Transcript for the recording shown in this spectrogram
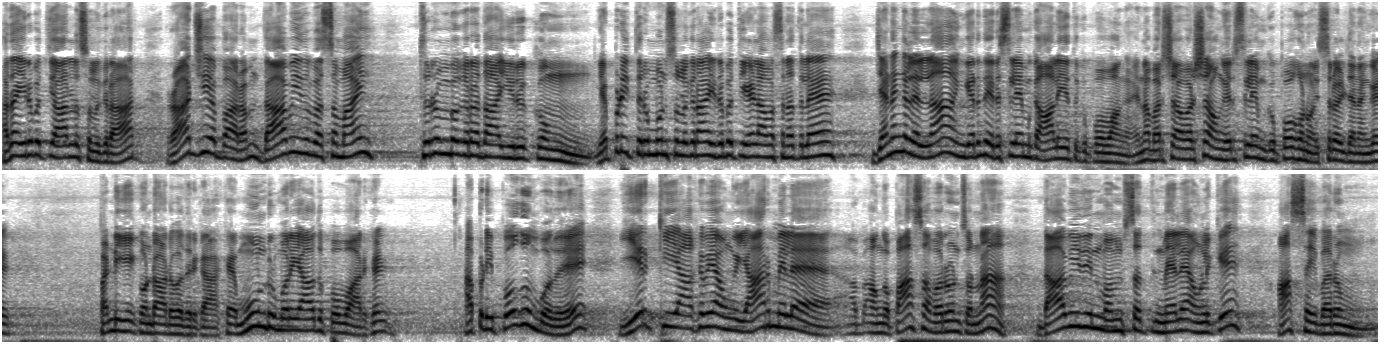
அதான் இருபத்தி ஆறில் சொல்கிறார் ராஜ்யபாரம் தாவீது வசமாய் திரும்புகிறதா இருக்கும் எப்படி திரும்புன்னு சொல்லுகிறான் இருபத்தி ஏழாம் வசனத்தில்? ஜனங்கள் எல்லாம் இங்கேருந்து எருசலேமுக்கு ஆலயத்துக்கு போவாங்க. ஏன்னா வருஷா வருஷம் அவங்க எருசலேமுக்கு போகணும் இஸ்ரேல் ஜனங்கள். பண்டிகை கொண்டாடுவதற்காக மூன்று முறையாவது போவார்கள். அப்படி போகும்போது இயற்கையாகவே அவங்க யார் மேலே அவங்க பாசம் வரும்னு சொன்னால் தாவீதின் வம்சத்தின் மேலே அவங்களுக்கு ஆசை வரும்.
